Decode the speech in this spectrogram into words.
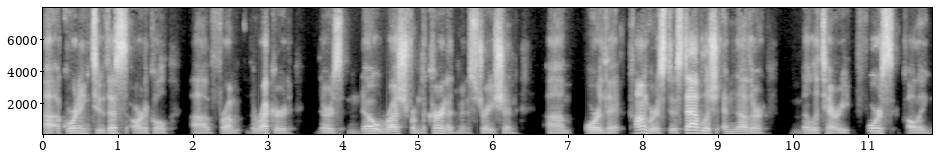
Uh, according to this article uh, from the record, there's no rush from the current administration um, or the Congress to establish another military force calling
